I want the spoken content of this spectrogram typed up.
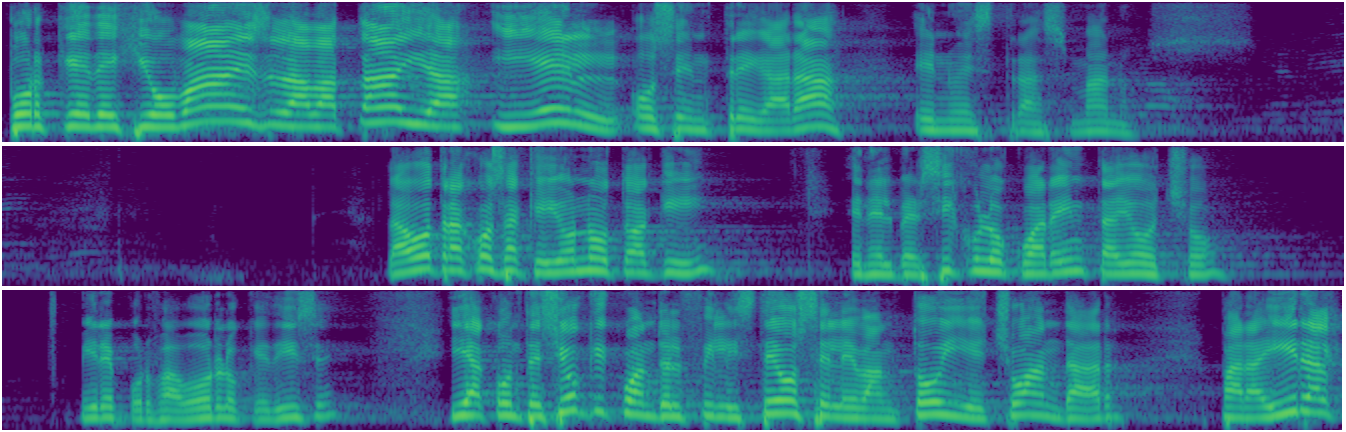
porque de Jehová es la batalla y él os entregará en nuestras manos. La otra cosa que yo noto aquí, en el versículo 48, mire por favor lo que dice. Y aconteció que cuando el filisteo se levantó y echó a andar para ir al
